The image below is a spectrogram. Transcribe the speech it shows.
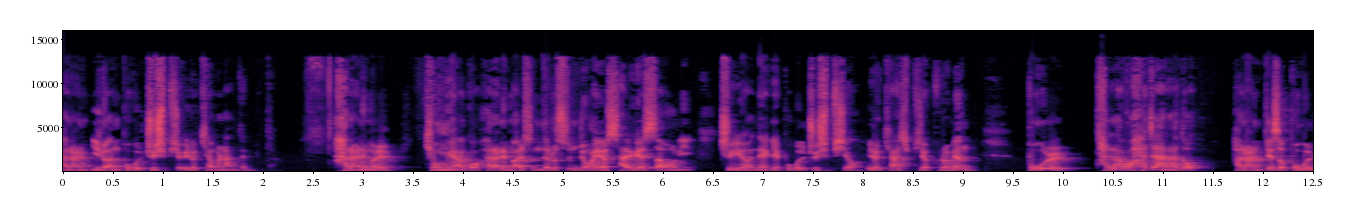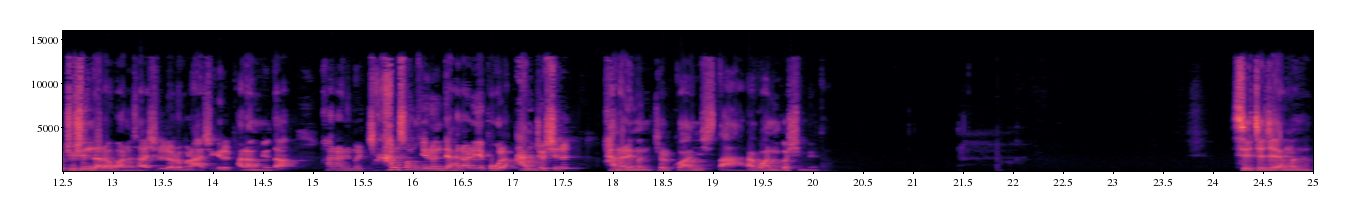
하나님 이러한 복을 주십시오. 이렇게 하면 안 됩니다. 하나님을 경외하고 하나님 말씀대로 순종하여 살겠사오니 주여 내게 복을 주십시오. 이렇게 하십시오. 그러면 복을 달라고 하지 않아도 하나님께서 복을 주신다라고 하는 사실을 여러분 아시기를 바랍니다. 하나님을 잘 섬기는데 하나님의 복을 안 주실 하나님은 결코 아니시다라고 하는 것입니다. 셋째 재앙은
